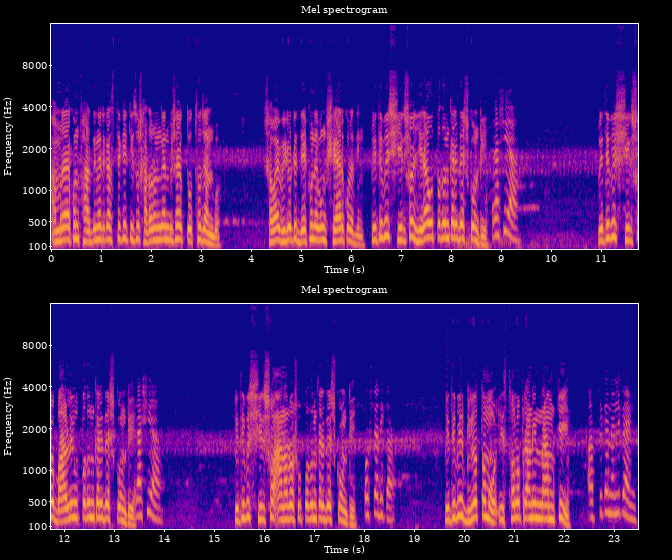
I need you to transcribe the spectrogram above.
আমরা এখন ফারদিনের কাছ থেকে কিছু সাধারণ জ্ঞান বিষয়ক তথ্য জানব। সবাই ভিডিওটি দেখুন এবং শেয়ার করে দিন। পৃথিবীর শীর্ষ হীরা উৎপাদনকারী দেশ কোনটি? রাশিয়া। পৃথিবীর শীর্ষ বার্লি উৎপাদনকারী দেশ কোনটি? রাশিয়া। পৃথিবীর শীর্ষ আনারস উৎপাদনকারী দেশ কোনটি? কোস্টারিকা। পৃথিবীর বৃহত্তম স্থল প্রাণীর নাম কি? African elephant.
